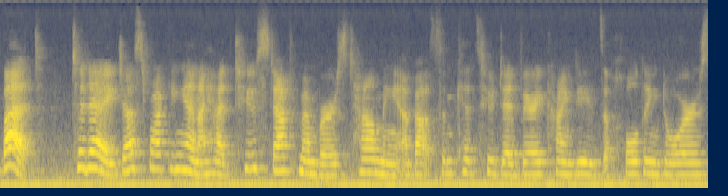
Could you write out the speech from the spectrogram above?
but today, just walking in, I had two staff members tell me about some kids who did very kind deeds of holding doors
